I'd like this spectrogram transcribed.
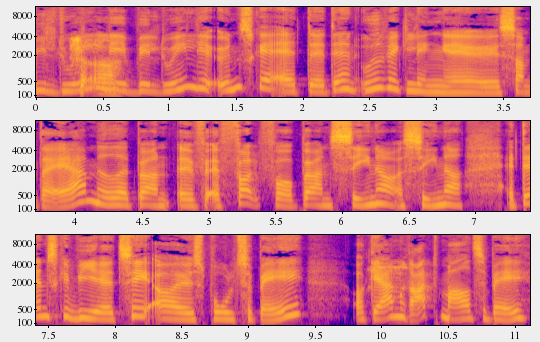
Vil du, så... egentlig, vil du egentlig ønske, at uh, den udvikling, uh, som der er med, at, børn, uh, at folk får børn senere og senere, at den skal vi til at spole tilbage, og gerne ret meget tilbage?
